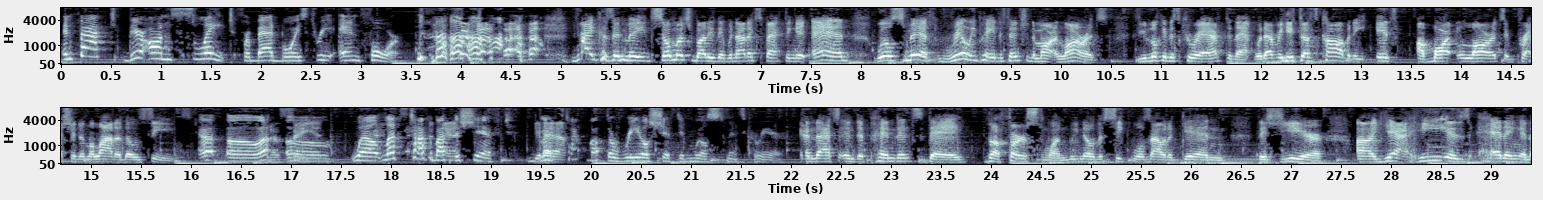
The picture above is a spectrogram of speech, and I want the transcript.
in fact, they're on slate for Bad Boys 3 and 4. right, because it made so much money they were not expecting it, and Will Smith really paid attention to Martin Lawrence. If you look at his career after that, whenever he does comedy, it's a Martin Lawrence impression in a lot of those scenes. Uh oh, uh Just oh. saying. Well, let's talk about the shift. Yeah. Let's talk about the real shift in Will Smith's career. and that's Independence Day, the first one. We know the sequel's out again this year. Uh, yeah, he is heading an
